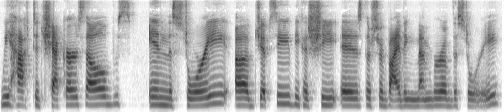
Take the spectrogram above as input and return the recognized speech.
we have to check ourselves in the story of Gypsy because she is the surviving member of the story.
